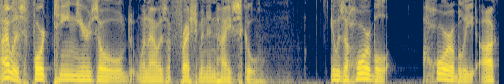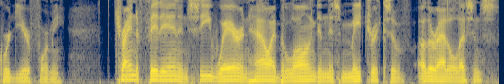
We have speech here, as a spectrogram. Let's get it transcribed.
I was 14 years old when I was a freshman in high school. It was a horrible, horribly awkward year for me. Trying to fit in and see where and how I belonged in this matrix of other adolescents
